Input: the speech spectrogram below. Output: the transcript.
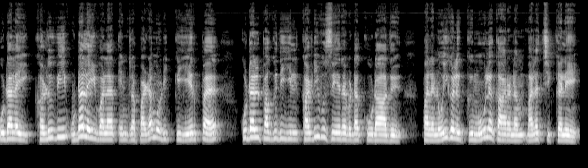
குடலை கழுவி உடலை வளர் என்ற பழமொழிக்கு ஏற்ப குடல் பகுதியில் கழிவு சேர விடக்கூடாது. பல நோய்களுக்கு மூல காரணம் மலச்சிக்கலே.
